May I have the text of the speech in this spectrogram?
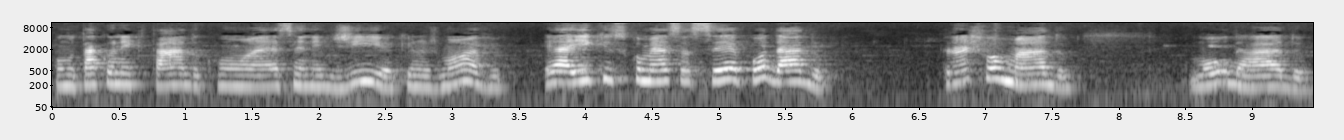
como está conectado com a, essa energia que nos move, é aí que isso começa a ser podado, transformado, moldado.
